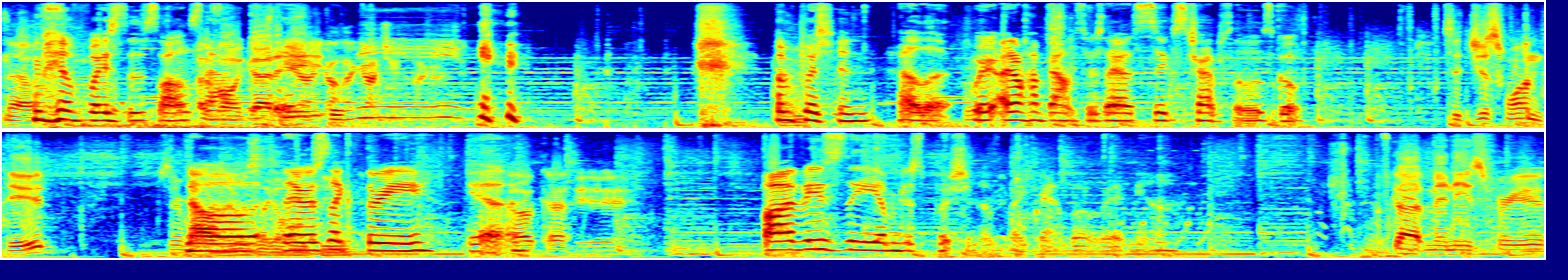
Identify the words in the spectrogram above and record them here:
No. Male voices all I've only sound. got Yeah, I eight. got, I got you. I got you. I'm pushing hella. Where I don't have bouncers. I have six traps. So let's go. Is it just one dude? There No, there was like there was team. like three. Yeah. Okay. Yeah. Obviously, I'm just pushing up like Rambo right now. I've got minis for you,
